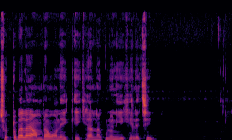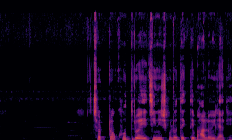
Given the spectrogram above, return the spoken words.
ছোট্টবেলায় আমরা অনেক এই খেলনাগুলো নিয়ে খেলেছি। ছোট্ট ক্ষুদ্র এই জিনিসগুলো দেখতে ভালোই লাগে।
